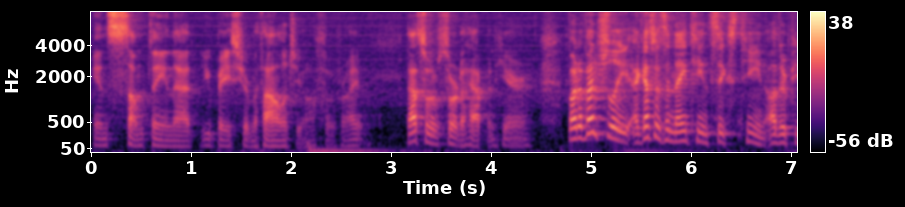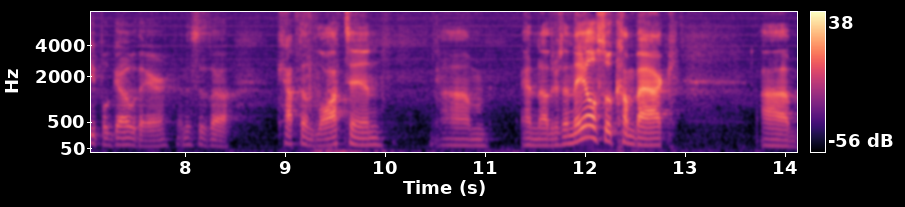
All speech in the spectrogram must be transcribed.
in something that you base your mythology off of, right? That's what sort of happened here. But eventually, I guess it's in 1916, other people go there, and this is a Captain Lawton um, and others, and they also come back uh,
